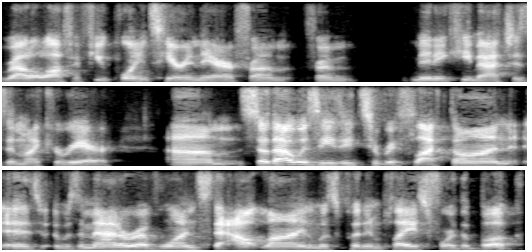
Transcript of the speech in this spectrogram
rattle off a few points here and there from from many key matches in my career. Um, so that was easy to reflect on. It, it, was a matter of once the outline was put in place for the book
